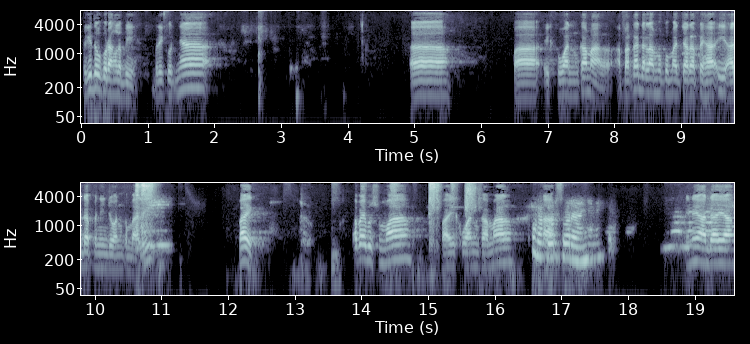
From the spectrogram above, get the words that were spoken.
Begitu kurang lebih. Berikutnya, uh, Pak Ikhwan Kamal, apakah dalam hukum acara PHI ada peninjauan kembali? Baik. Bapak Ibu semua, Pak Ikhwan Kamal. Kok nah, suaranya nih? Ini ada yang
